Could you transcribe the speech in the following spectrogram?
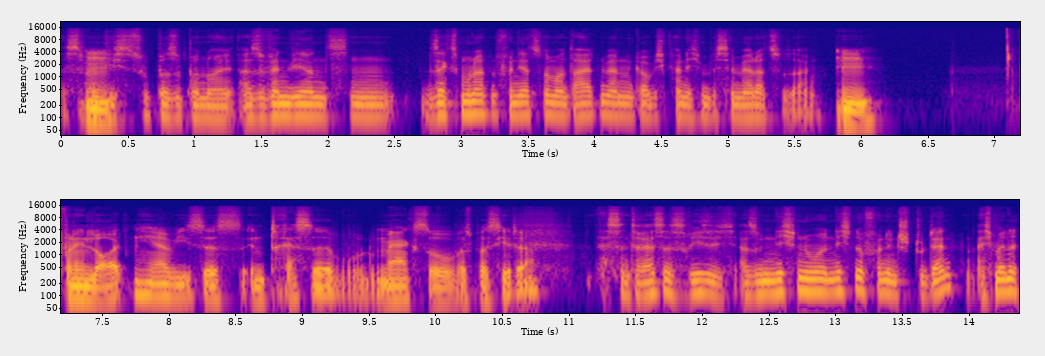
Ist hm. wirklich super, super neu. Also wenn wir uns in sechs Monaten von jetzt nochmal unterhalten werden, glaube ich, kann ich ein bisschen mehr dazu sagen. Hm. Von den Leuten her, wie ist das Interesse, wo du merkst, so was passiert da? Das Interesse ist riesig. Also nicht nur, nicht nur von den Studenten. Ich meine,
